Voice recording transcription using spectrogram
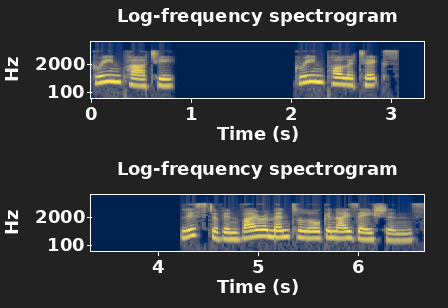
Green Party Green politics List of environmental organizations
